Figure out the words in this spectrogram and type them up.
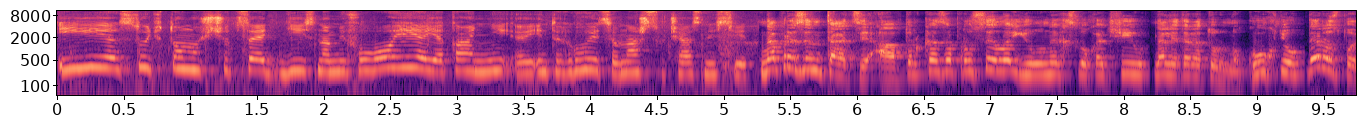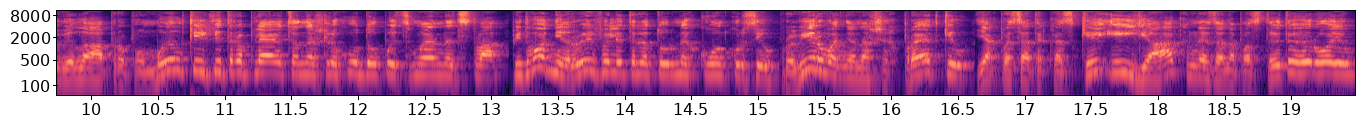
І суть в тому, що це дійсно міфологія, яка е, інтегрується в наш сучасний світ. На презентації авторка запросила юних слухачів на літературну кухню, де розповіла про помилки, які трапляються на шляху до письменництва, підводні рифи літературних конкурсів, провірування наших предків, як писати казки і як не занапастити героїв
